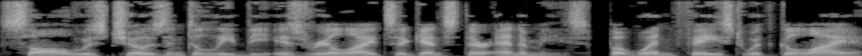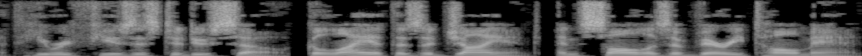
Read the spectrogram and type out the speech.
Saul was chosen to lead the Israelites against their enemies, but when faced with Goliath he refuses to do so. Goliath is a giant, and Saul is a very tall man.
